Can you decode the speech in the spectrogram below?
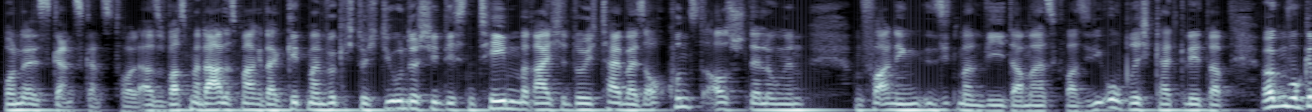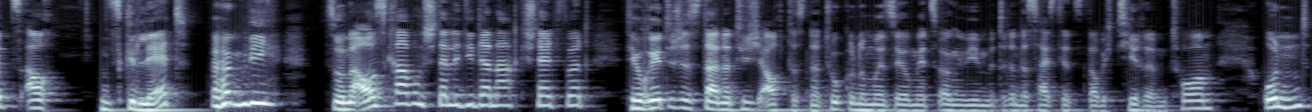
und es ist ganz ganz toll. Also was man da alles mag, da geht man wirklich durch die unterschiedlichsten Themenbereiche durch, teilweise auch Kunstausstellungen und vor allen Dingen sieht man, wie damals quasi die Obrigkeit gelebt hat. Irgendwo gibt's auch ein Skelett irgendwie, so eine Ausgrabungsstelle, die danach gestellt wird. Theoretisch ist da natürlich auch das Naturkundemuseum jetzt irgendwie mit drin. Das heißt jetzt, glaube ich, Tiere im Turm. Und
